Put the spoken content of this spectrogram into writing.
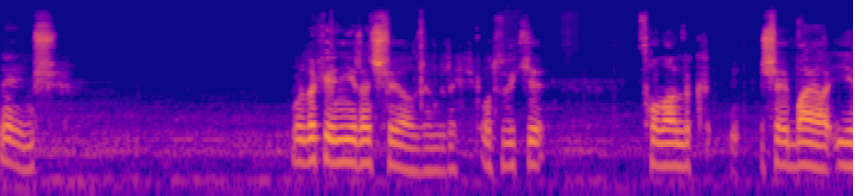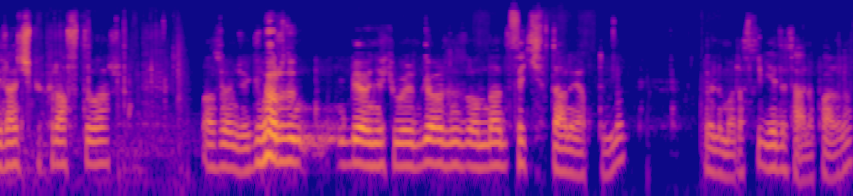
Neymiş? Buradaki en iğrenç şeyi alacağım direkt. 32 solarlık şey bayağı iğrenç bir craft'ı var. Az önce gördün bir önceki bölüm gördünüz ondan 8 tane yaptım ben. Bölüm arası 7 tane pardon.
